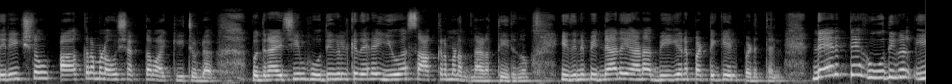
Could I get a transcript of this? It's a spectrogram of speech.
നിരീക്ഷണവും ആക്രമണവും ശക്തമാക്കിയിട്ടുണ്ട്. ബുധനാഴ്ചയും ഹൂതികൾക്ക് നേരെ യു എസ് ആക്രമണം നടത്തിയിരുന്നു. ഇതിന് പിന്നാലെയാണ് ഭീകര പട്ടികയിൽപ്പെടുത്തൽ. നേരത്തെ ഹൂതികൾ ഈ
